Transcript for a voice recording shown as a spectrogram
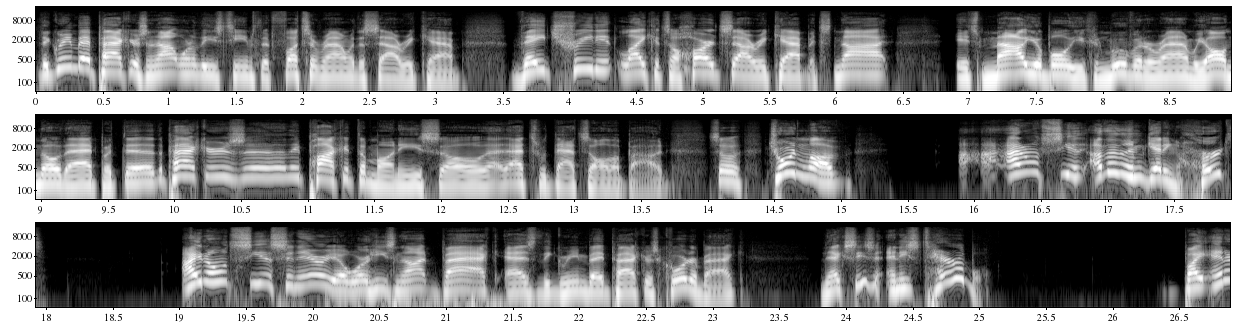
The Green Bay Packers are not one of these teams that futz around with a salary cap. They treat it like it's a hard salary cap. It's not. It's malleable. You can move it around. We all know that. But the the Packers uh, they pocket the money, so that's what that's all about. So Jordan Love, I, I don't see other than him getting hurt. I don't see a scenario where he's not back as the Green Bay Packers quarterback next season, and he's terrible. By any,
